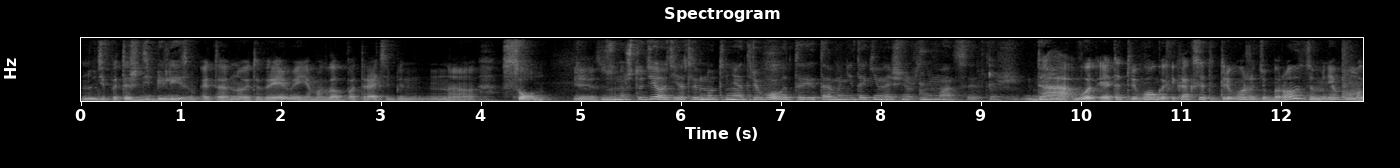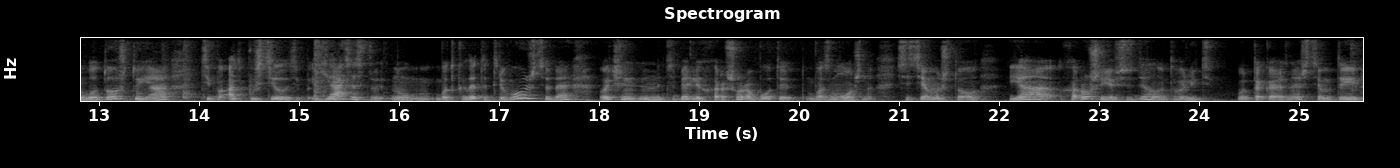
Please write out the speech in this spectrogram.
ну, типа, это же дебилизм, это, ну, это время я могла бы потратить на сон, ну что делать, если внутренняя тревога, ты там не таким начнешь заниматься. Это же... Да, вот, это тревога. И как с этой тревожностью бороться, мне помогло то, что я, типа, отпустила, типа, я ну, вот когда ты тревожишься, да, очень на тебя хорошо работает, возможно, система, что я хороший, я все сделала, отвалите. Вот такая, знаешь, тема. Ты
